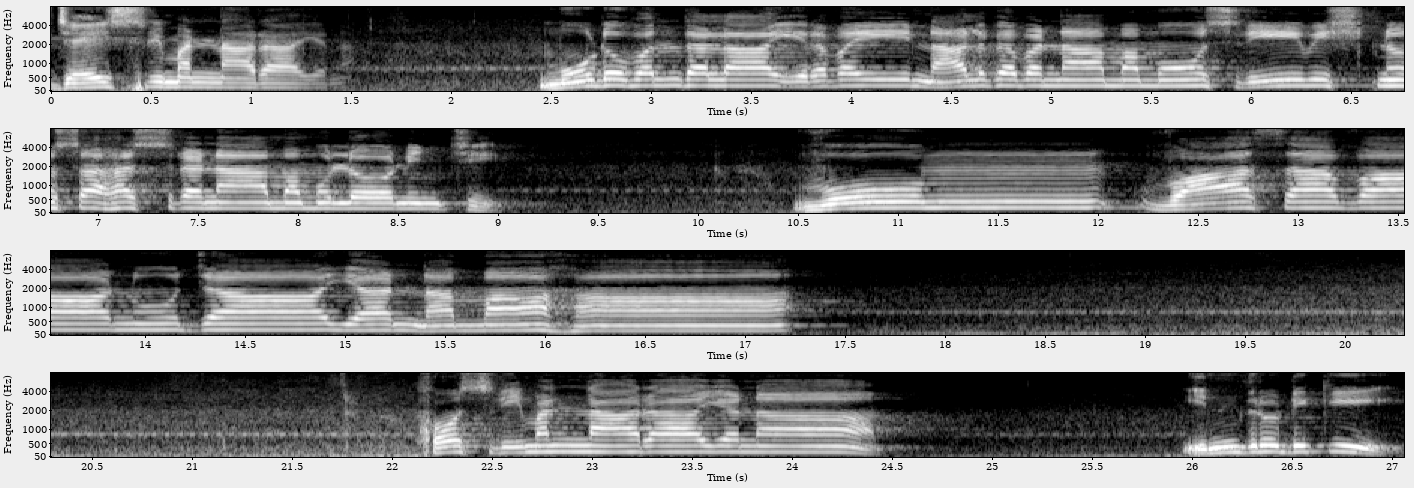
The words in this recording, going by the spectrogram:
జై శ్రీమన్నారాయణ. మూడు వందల ఇరవై నాలుగవ నామము శ్రీ విష్ణు సహస్రనామములో నుంచి. ఓం వాసవానుజాయ నమ. హో శ్రీమన్నారాయణ ఇంద్రుడికి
